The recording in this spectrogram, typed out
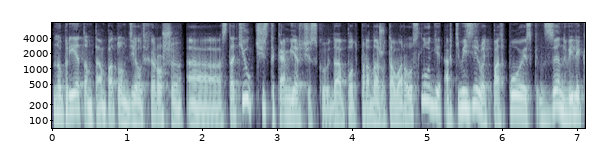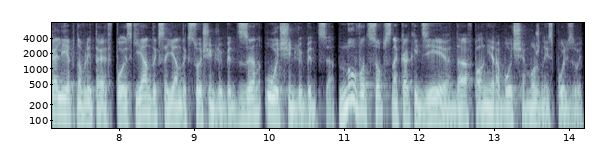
но при этом там потом делать хорошую э, статью, чисто коммерческую, да, под продажу товара услуги, оптимизировать под поиск. Дзен великолепно влетает в поиск Яндекса. Яндекс очень любит Дзен, очень любит Дзен. Ну, вот, собственно, как идея, да, вполне рабочая, можно использовать.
